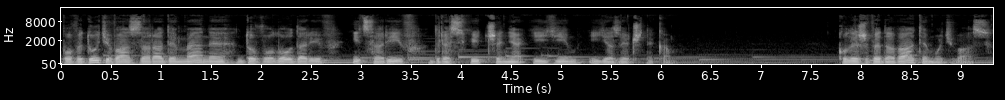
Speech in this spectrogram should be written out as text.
поведуть вас заради мене до володарів і царів для свідчення і їм, і язичникам. Коли ж видаватимуть вас,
